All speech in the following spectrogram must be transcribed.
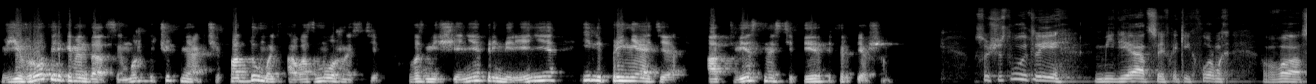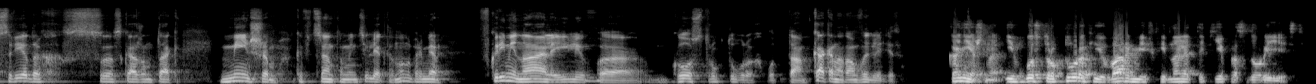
В Европе рекомендация может быть чуть мягче. Подумать о возможности возмещения, примирения или принятия ответственности перед потерпевшим. Существует ли медиация в каких формах в средах с, скажем так, меньшим коэффициентом интеллекта? Ну, например, в криминале или в госструктурах, вот там. Как она там выглядит? Конечно, и в госструктурах, и в армии, и в криминале такие процедуры есть.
